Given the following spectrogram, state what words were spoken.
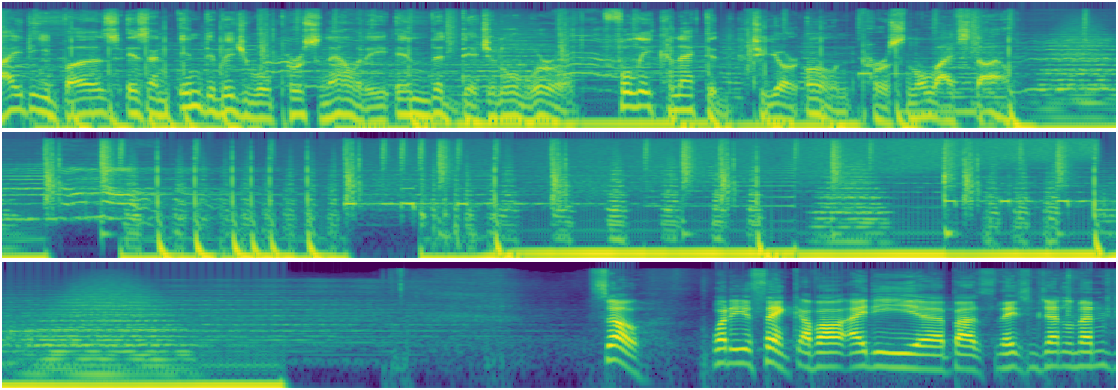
ID Buzz is an individual personality in the digital world, fully connected to your own personal lifestyle. So, what do you think of our ID uh, Buzz? Ladies and gentlemen,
